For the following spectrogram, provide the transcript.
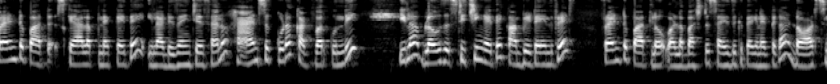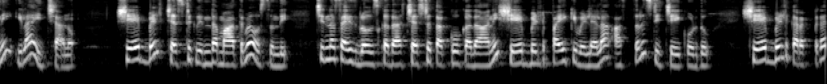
ఫ్రంట్ పార్ట్ స్కాలప్ నెక్ అయితే ఇలా డిజైన్ చేశాను. హ్యాండ్స్కి కూడా కట్ వర్క్ ఉంది. ఇలా బ్లౌజ్ స్టిచ్చింగ్ అయితే కంప్లీట్ అయింది ఫ్రెండ్స్. ఫ్రంట్ పార్ట్లో వాళ్ళ బస్ట్ సైజుకి తగినట్టుగా డాట్స్ని ఇలా ఇచ్చాను. షేప్ బెల్ట్ చెస్ట్ క్రింద మాత్రమే వస్తుంది. చిన్న సైజ్ బ్లౌజ్ కదా చెస్ట్ తక్కువ కదా అని షేప్ బెల్ట్ పైకి వెళ్ళేలా అస్సలు స్టిచ్ చేయకూడదు. షేప్ బెల్ట్ కరెక్ట్గా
